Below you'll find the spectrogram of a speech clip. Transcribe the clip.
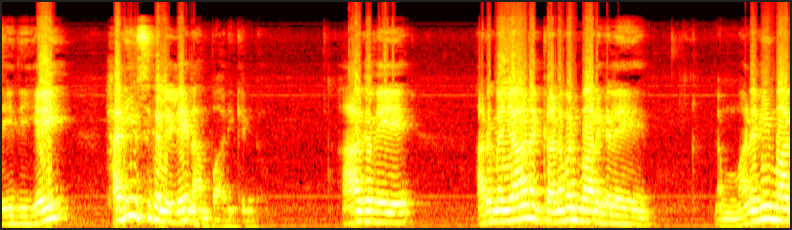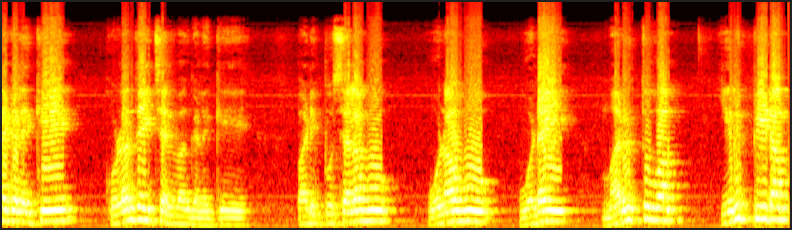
செய்தியை ஹதீஸ்களிலே நாம் பார்க்கின்றோம். ஆகவே அருமையான கணவன்மார்களே நம் மனைவிமார்களுக்கு குழந்தை செல்வங்களுக்கு படிப்பு செலவு உணவு உடை மருத்துவம் இருப்பிடம்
